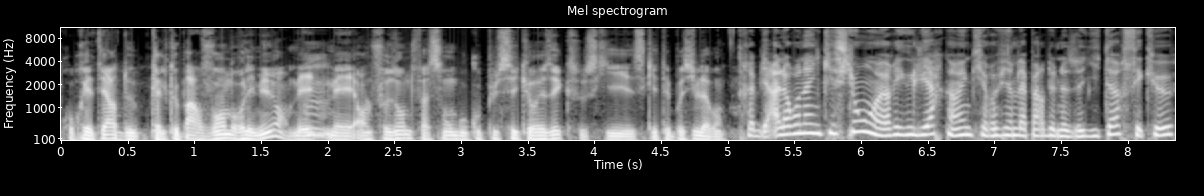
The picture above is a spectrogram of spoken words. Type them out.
propriétaires de quelque part vendre les murs, mais, mm. mais en le faisant de façon beaucoup plus sécurisée que ce qui, ce qui était possible avant. Très bien. Alors on a une question euh, régulière quand même qui revient de la part de nos auditeurs, c'est que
